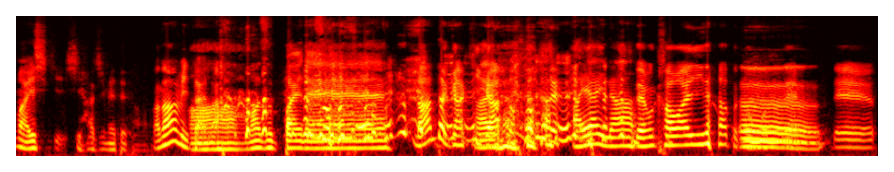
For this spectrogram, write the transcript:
まあ意識し始めてたのかなみたいな。あー、まずっぱいね なんだガキはいが。早いな。でも可愛いなとか思うって。で、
